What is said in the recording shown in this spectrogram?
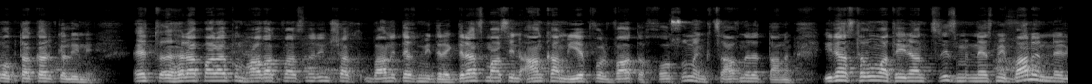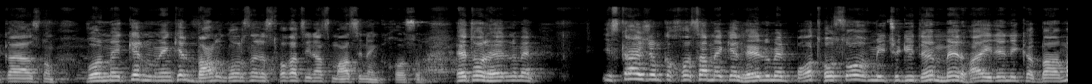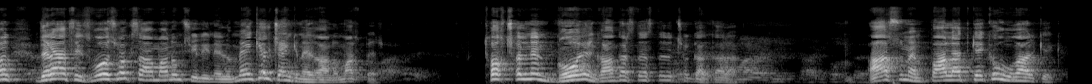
օգտակար կլինի այդ հրաապարակում հավաքվածներին շատ բանի տեղ մի դրեք։ Դրանց մասին անգամ երբ որ վատը խոսում ենք, ցավները տանեմ։ Իրանց թվում է թե իրանցից նես մի բան են ներկայացնում, որ մենք էլ մենք էլ բան ու գործներս թողած իրանց մասին ենք խոսում։ Այդ որ հելնում են Իսկ այժմ կխոսա մեկ էլ հելում են պաթոսով մի չգիտեմ մեր հայրենիքը բաման դրանցից ոչ ոք սահմանում չի լինելու մենք էլ չենք նեղանում ախպեր թող չլնեն գոհենք հանգարց տեսները չկա կարա ասում եմ պալատկեքը ուղարկեք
